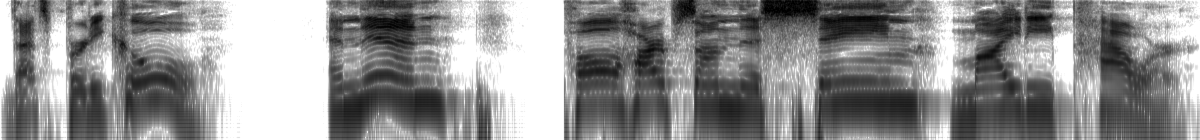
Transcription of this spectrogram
That's pretty cool. And then Paul harps on this same mighty power.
